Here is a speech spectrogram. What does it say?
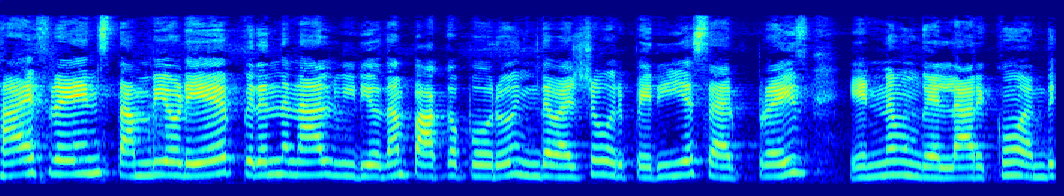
ஹாய் ஃப்ரெண்ட்ஸ் தம்பியோடைய பிறந்த நாள் வீடியோ தான் பார்க்க போகிறோம் இந்த வருஷம் ஒரு பெரிய சர்ப்ரைஸ் என்ன உங்கள் எல்லாருக்கும் வந்து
